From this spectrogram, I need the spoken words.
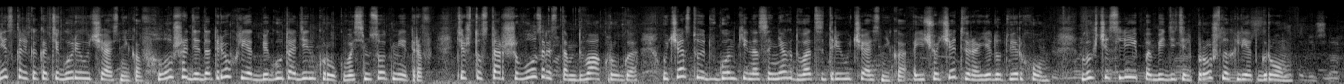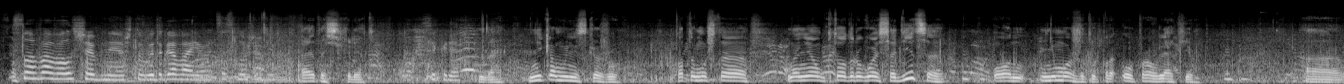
Несколько категорий участников. Лошади до трех лет бегут один круг, 800 метров. Те, что старше возрастом, два круга. Участвуют в гонке на санях 23 участника, а еще четверо едут верхом. В их числе и победитель прошлых лет Гром. Слова волшебные, чтобы договариваться с лошадью. А это секрет. Секрет. Да. Никому не скажу. Потому что на нем кто другой садится, он не может упра- управлять им. А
